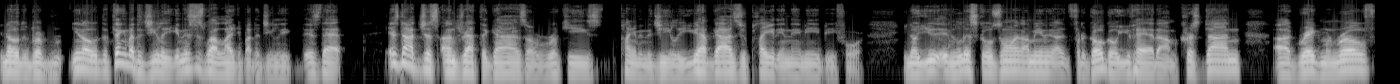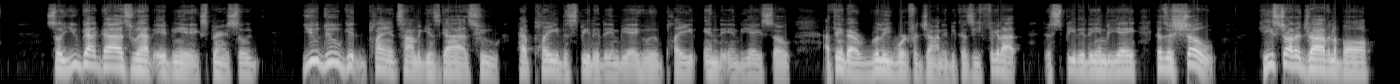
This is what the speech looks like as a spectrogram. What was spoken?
You know, the you know the thing about the G League, and this is what I like about the G League, is that it's not just undrafted guys or rookies playing in the G League. You have guys who played in the NBA before. You know, you and the list goes on. I mean, uh, for the Go Go, you've had um, Kris Dunn, uh, Greg Monroe. So you got guys who have NBA experience. So you do get playing time against guys who have played the speed of the NBA, who have played in the NBA. So I think that really worked for Johnny because he figured out the speed of the NBA because it showed. He started driving the ball,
